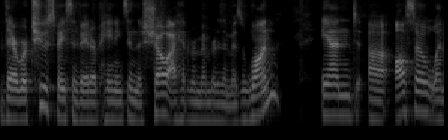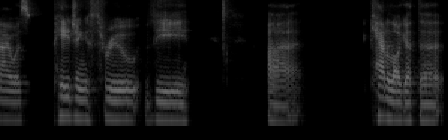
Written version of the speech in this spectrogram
there were two Space Invader paintings in the show. I had remembered them as one. And uh, also when I was paging through the uh, catalog at the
